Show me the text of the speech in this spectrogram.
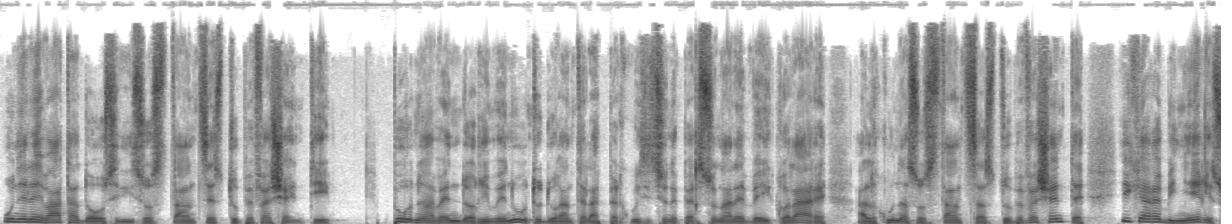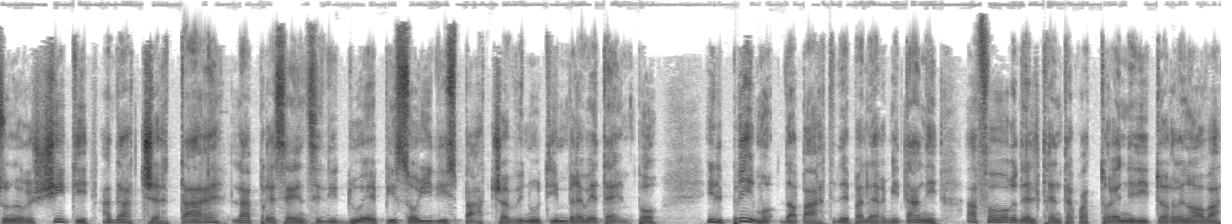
un'elevata dose di sostanze stupefacenti. Pur non avendo rivenuto durante la perquisizione personale veicolare alcuna sostanza stupefacente, i carabinieri sono riusciti ad accertare la presenza di due episodi di spaccio avvenuti in breve tempo. Il primo da parte dei palermitani a favore del 34enne di Torrenova,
